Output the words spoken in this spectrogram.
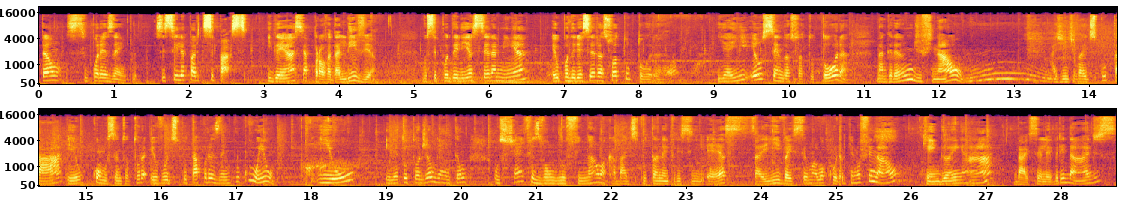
Então, se por exemplo, Cecília participasse e ganhasse a prova da Lívia, você poderia ser a minha, eu poderia ser a sua tutora. E aí, eu sendo a sua tutora, na grande final, a gente vai disputar, eu como sendo tutora, eu vou disputar, por exemplo, com o Will. E o ele é tutor de alguém. Então, os chefes vão no final acabar disputando entre si. Essa aí vai ser uma loucura, porque no final, quem ganhar das celebridades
